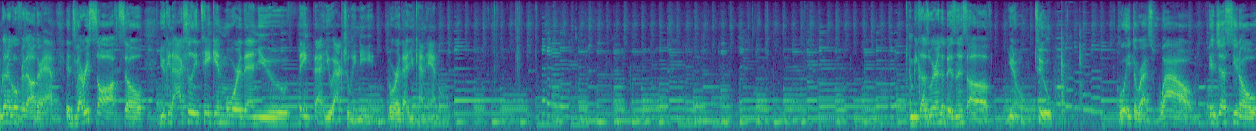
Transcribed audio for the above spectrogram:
I'm gonna go for the other half. It's very soft, so you can actually take in more than you think that you actually need or that you can handle. And because we're in the business of, you know, two, we'll eat the rest. Wow. It just, you know,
